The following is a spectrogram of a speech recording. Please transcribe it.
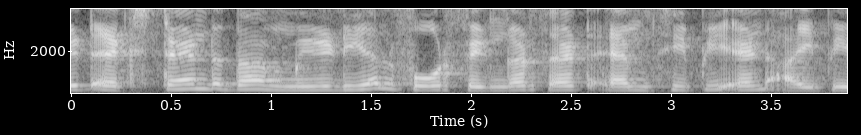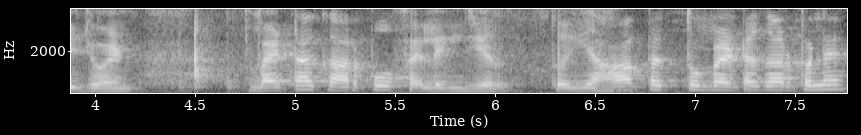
it extend the medial four fingers at M C P and I P joint metacarpophalangeal तो यहाँ तक तो मेटाकार्पल है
